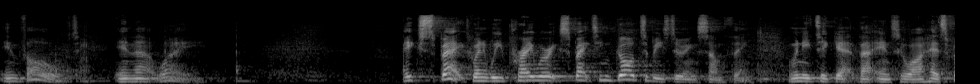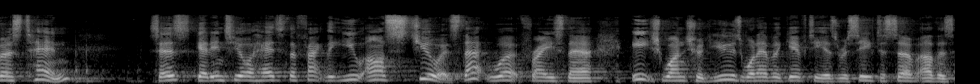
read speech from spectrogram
involved in that way. Expect, when we pray, we're expecting God to be doing something. We need to get that into our heads. Verse 10 says, Get into your heads the fact that you are stewards. That word phrase there, each one should use whatever gift he has received to serve others,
